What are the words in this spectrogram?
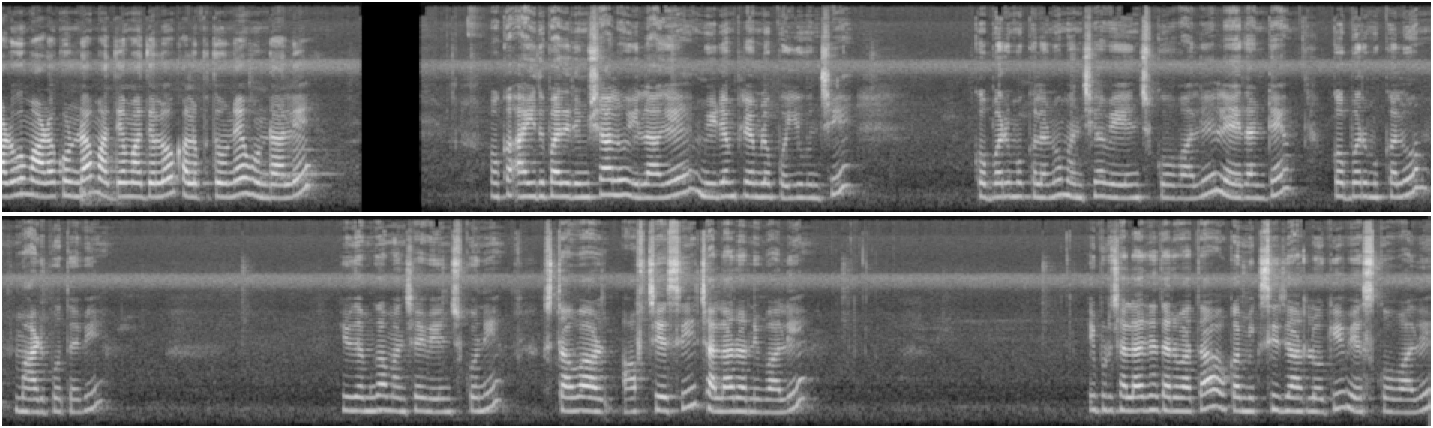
అడుగు మాడకుండా మధ్య మధ్యలో కలుపుతూనే ఉండాలి. ఒక ఐదు పది నిమిషాలు ఇలాగే మీడియం ఫ్లేమ్లో పొయ్యి ఉంచి కొబ్బరి ముక్కలను మంచిగా వేయించుకోవాలి. లేదంటే కొబ్బరి ముక్కలు మాడిపోతాయి. ఈ విధంగా మంచిగా వేయించుకొని స్టవ్ ఆఫ్ చేసి చల్లారనివ్వాలి. ఇప్పుడు చల్లారిన తర్వాత ఒక మిక్సీ జార్లోకి వేసుకోవాలి.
